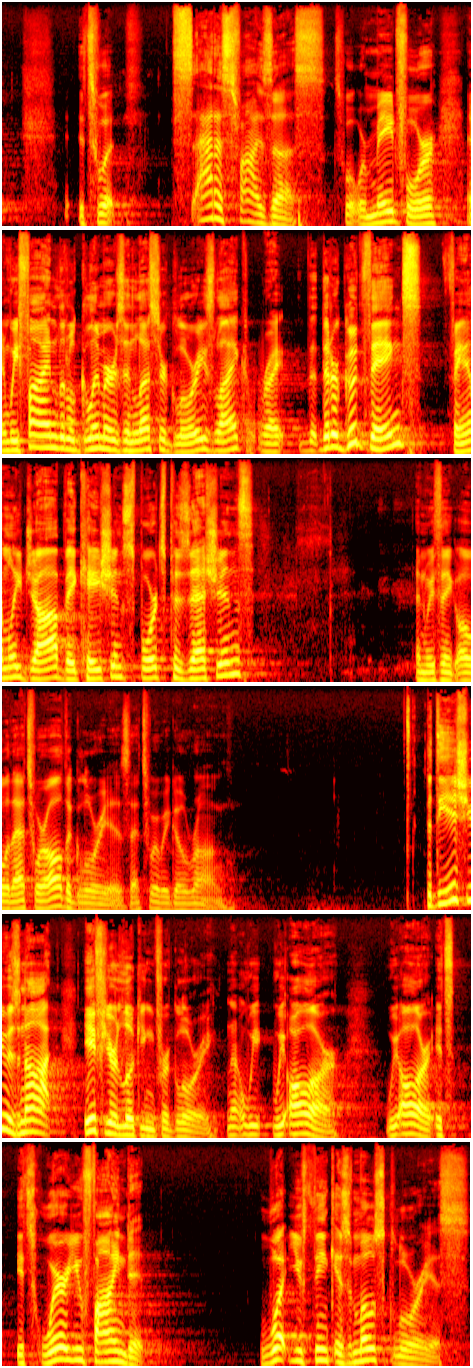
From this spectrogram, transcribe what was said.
it's what satisfies us. It's what we're made for. And we find little glimmers and lesser glories, like, right, that are good things family, job, vacation, sports, possessions. And we think, oh, well, that's where all the glory is. That's where we go wrong. But the issue is not if you're looking for glory. No, we, we all are. We all are. It's, it's where you find it, what you think is most glorious.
